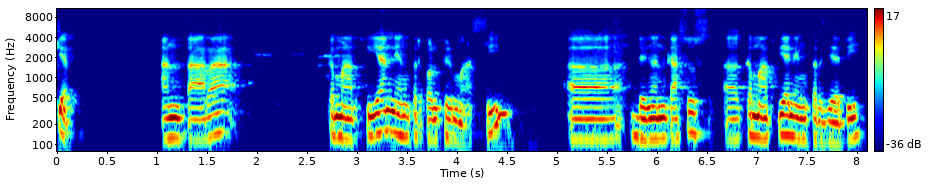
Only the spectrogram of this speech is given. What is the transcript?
gap antara kematian yang terkonfirmasi uh, dengan kasus uh, kematian yang terjadi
